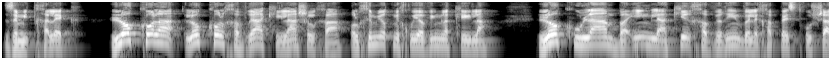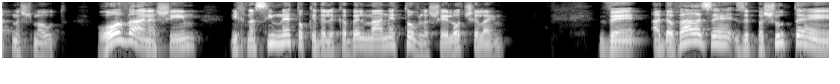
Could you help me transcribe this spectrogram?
זה מתחלק. לא כל, ה, לא כל חברי הקהילה שלך הולכים להיות מחויבים לקהילה. לא כולם באים להכיר חברים ולחפש תחושת משמעות. רוב האנשים נכנסים נטו כדי לקבל מענה טוב לשאלות שלהם. והדבר הזה זה פשוט, אה,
